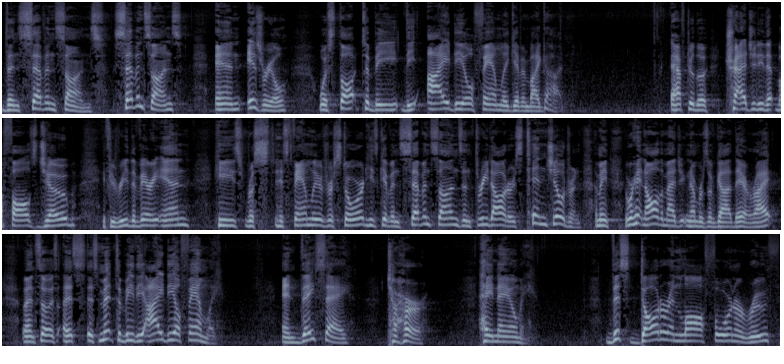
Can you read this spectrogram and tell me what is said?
than seven sons? Seven sons in Israel was thought to be the ideal family given by God after the tragedy that befalls Job, if you read the very end, he's his family is restored. He's given seven sons and three daughters, ten children. I mean, we're hitting all the magic numbers of God there, right? And so it's, it's, it's meant to be the ideal family. And they say to her, Hey, Naomi, this daughter in law foreigner Ruth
